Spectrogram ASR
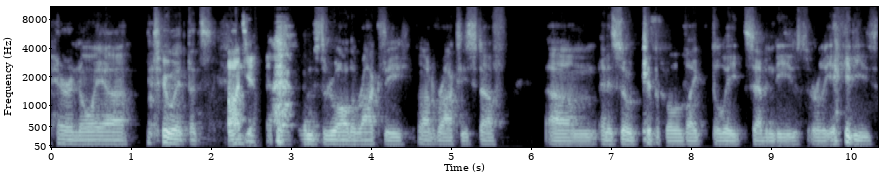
paranoia to it. That's God, yeah. comes through all the Roxy, a lot of Roxy stuff, um, and it's so typical of like the late '70s, early '80s.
